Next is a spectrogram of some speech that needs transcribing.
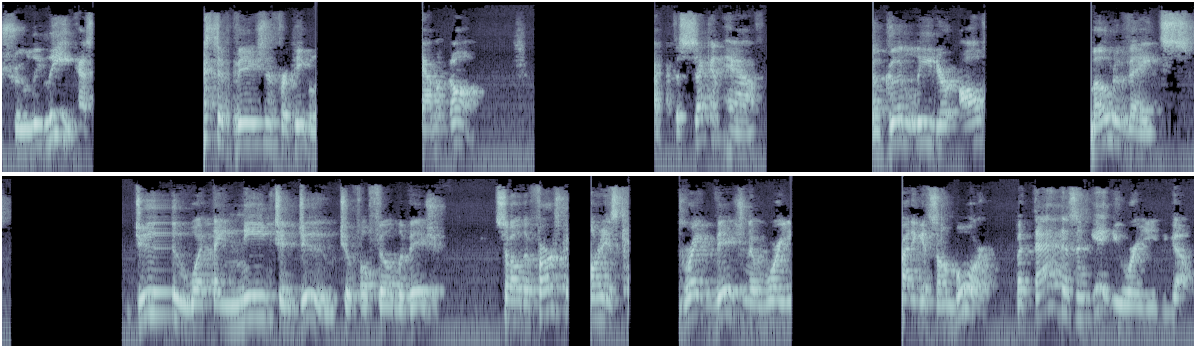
truly lead. Has to vision for people who haven't gone. The second half, a good leader also motivates do what they need to do to fulfill the vision. So the first component is great vision of where you everybody gets on board, but that doesn't get you where you need to go.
